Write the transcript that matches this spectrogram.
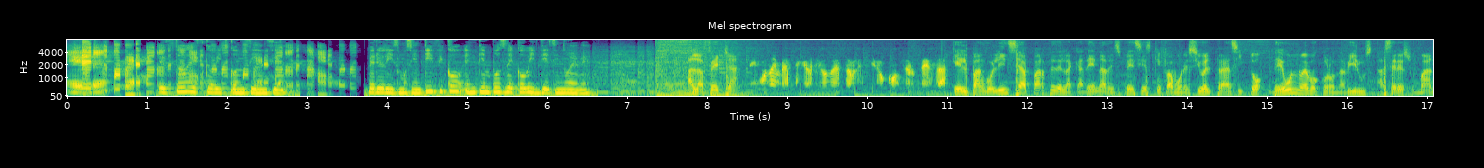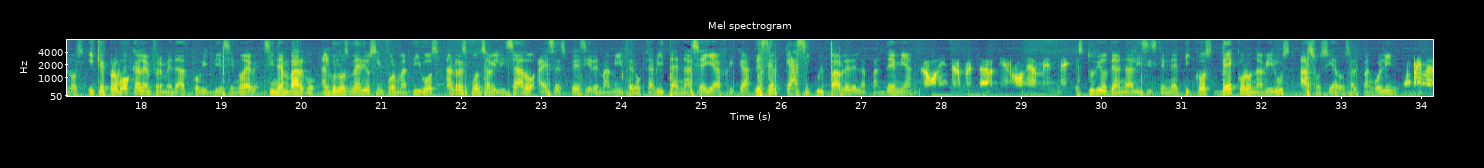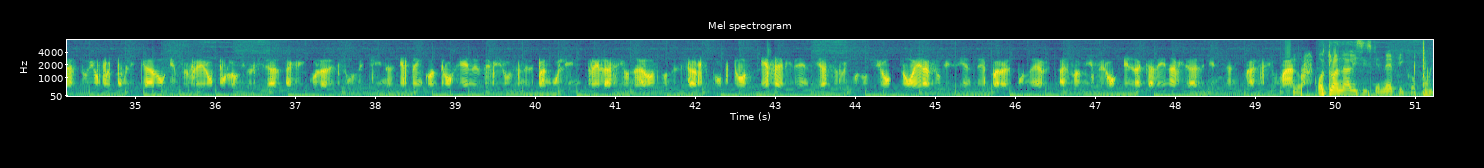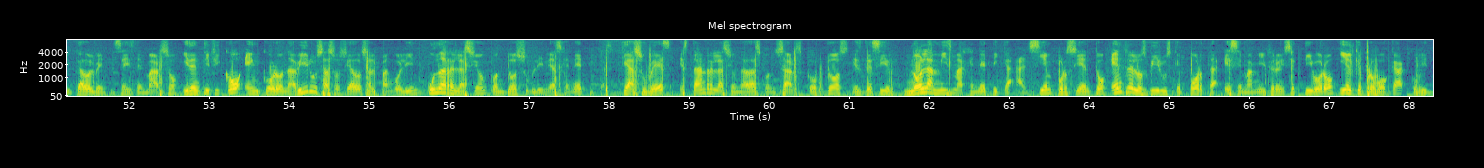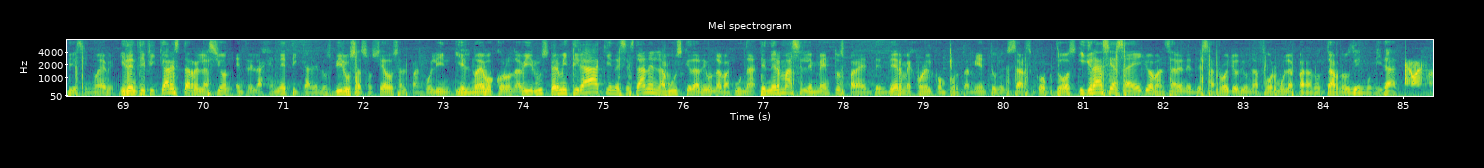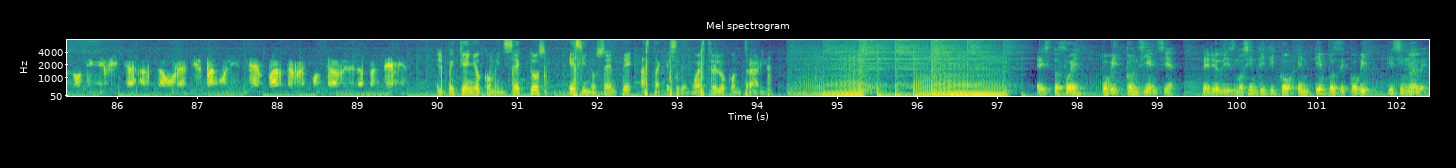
Esto es COVID Conciencia. Periodismo científico en tiempos de COVID-19. A la fecha, ninguna investigación ha establecido con certeza que el pangolín sea parte de la cadena de especies que favoreció el tránsito de un nuevo coronavirus a seres humanos y que provoca la enfermedad COVID-19. Sin embargo, algunos medios informativos han responsabilizado a esa especie de mamífero que habita en Asia y África de ser casi culpable de la pandemia, estudios de análisis genéticos de coronavirus asociados al pangolín. Un primer estudio fue publicado en febrero por la Universidad Agrícola del Sur de China. Este encontró genes de virus en el pangolín relacionados con el SARS-CoV-2. Esa evidencia, se reconoció, no era suficiente para poner al mamífero en la cadena viral entre animales y humanos. Otro análisis genético, publicado el 26 de marzo, identificó en coronavirus asociados al pangolín una relación con dos sublíneas genéticas, que a su vez están relacionadas con SARS-CoV-2, es decir, no la misma genética al 100% entre los virus que porta ese mamífero insectívoro y el que provoca COVID-19. Identificar esta relación entre la genética de los virus asociados al pangolín y el nuevo coronavirus permitirá a quienes están en la búsqueda de una vacuna tener más elementos para entender mejor el comportamiento del SARS-CoV-2 y gracias a ello avanzar en el desarrollo de una fórmula para dotarnos de inmunidad. Pero eso no significa hasta ahora que el pangolín sea en parte responsable de la pandemia. El pequeño come insectos es inocente hasta que se demuestre lo contrario. Esto fue COVID Conciencia, periodismo científico en tiempos de COVID-19.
